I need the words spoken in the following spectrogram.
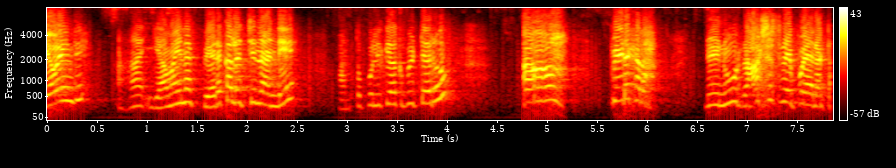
ఏమైంది? ఏమైనా పీడకలు వచ్చిందండి అంత పులికేక పెట్టారు? పీడకల. నేను రాక్షసునైపోయానట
